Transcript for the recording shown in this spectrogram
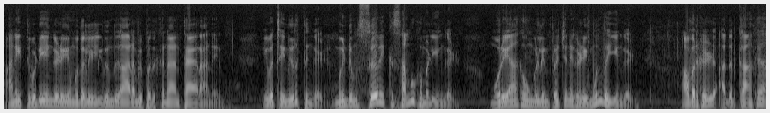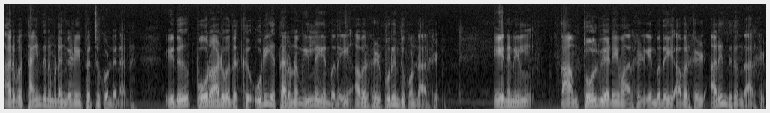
அனைத்து விடயங்களையும் முதலில் இருந்து ஆரம்பிப்பதற்கு நான் தயாரானேன். இவற்றை நிறுத்துங்கள். மீண்டும் சேவைக்கு சமூகம் அளியுங்கள். முறையாக உங்களின் பிரச்சனைகளை முன்வையுங்கள். அவர்கள் அதற்காக அறுபத்தைந்து நிமிடங்களை பெற்றுக்கொண்டனர். இது போராடுவதற்கு உரிய தருணம் இல்லை என்பதை அவர்கள் புரிந்து கொண்டார்கள். ஏனெனில் தாம் தோல்வியடைவார்கள் என்பதை அவர்கள் அறிந்திருந்தார்கள்.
